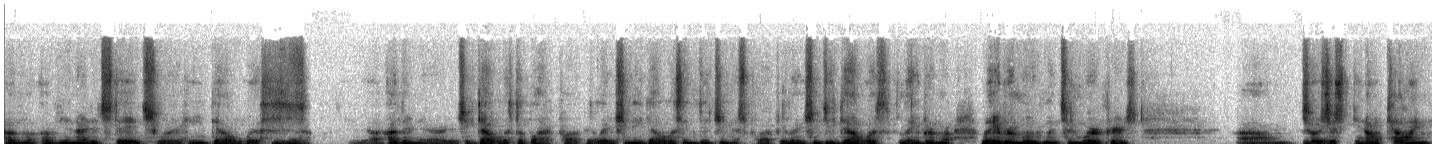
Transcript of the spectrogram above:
of, of the United States, where he dealt with mm-hmm other narratives. He dealt with the black population. He dealt with indigenous populations. He dealt with labor labor movements and workers. Um, so mm-hmm. it's just you know telling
